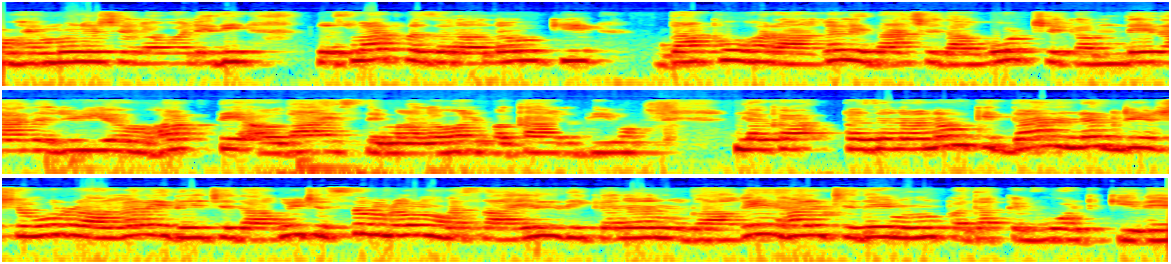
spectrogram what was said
مهمونه چلولې دي، د سوات په زنانو کې دا پوهه راغلې ده چې دا ووټ چې کوم دی دا د دوی یو حق دی او دا استعمالول پکار دیو لکه په زنانو کې دا لږ ډیر شعور راغلی دی چې د هغوی چې څومره هم مسایل دي کنه نو د هغې حل چې دی نو هم په دقې ووټ کې دی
